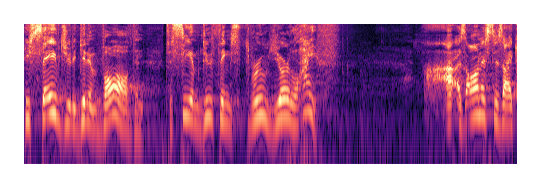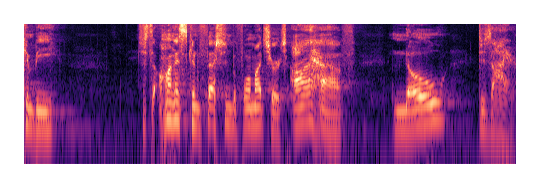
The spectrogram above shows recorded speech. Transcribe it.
He saved you to get involved and to see Him do things through your life. As honest as I can be, just an honest confession before my church, I have no desire.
